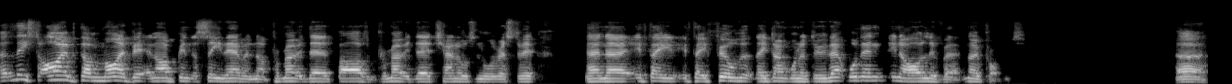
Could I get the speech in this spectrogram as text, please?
at least I've done my bit and I've been to see them and I've promoted their bars and promoted their channels and all the rest of it. And uh, if they if they feel that they don't want to do that, well then you know I'll live with it, no problems. Uh,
